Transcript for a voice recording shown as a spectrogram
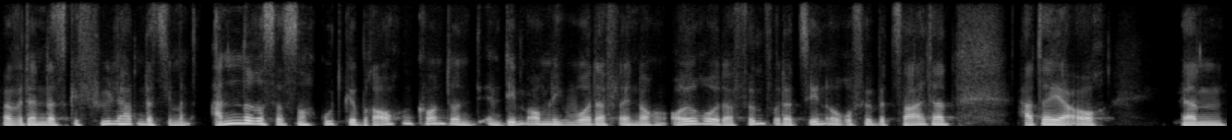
weil wir dann das Gefühl haben, dass jemand anderes das noch gut gebrauchen konnte und in dem Augenblick, wo er da vielleicht noch einen Euro oder fünf oder zehn Euro für bezahlt hat, hat er ja auch ähm,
